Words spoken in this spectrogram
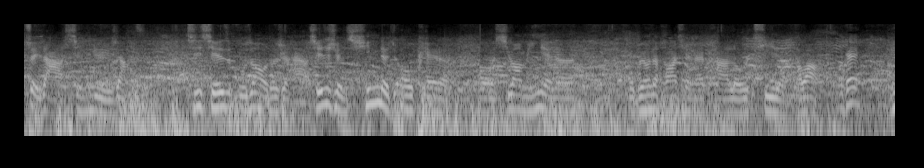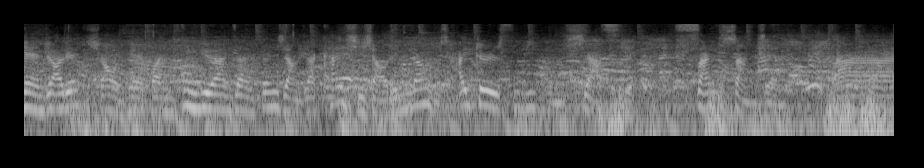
最大心率这样子。其实鞋子服装我都觉得还好，鞋子选轻的就 OK 了。我希望明年呢。我不用再花钱来爬楼梯了，好不好？OK，影片就到这边，喜欢我影片欢迎订阅、按赞、分享加开启小铃铛。我是 Hiker CP，我们下次山上见，拜。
